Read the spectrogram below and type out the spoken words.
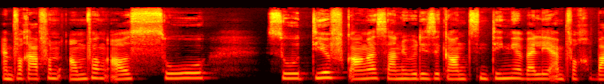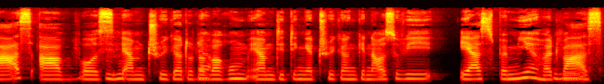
einfach auch von Anfang aus so so tief gegangen sind über diese ganzen Dinge, weil ich einfach weiß auch, was mhm. er triggert oder ja. warum er die Dinge triggern. Genauso wie er es bei mir halt mhm. weiß.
